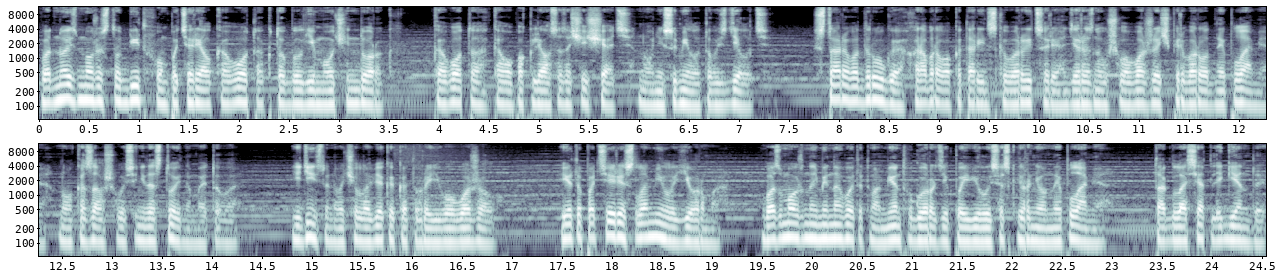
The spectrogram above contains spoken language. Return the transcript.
В одной из множества битв он потерял кого-то, кто был ему очень дорог. Кого-то, кого поклялся защищать, но не сумел этого сделать. Старого друга, храброго катаринского рыцаря, дерзнувшего вожечь первородное пламя, но оказавшегося недостойным этого. Единственного человека, который его уважал. И эта потеря сломила Йорма. Возможно, именно в этот момент в городе появилось оскверненное пламя. Так гласят легенды.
